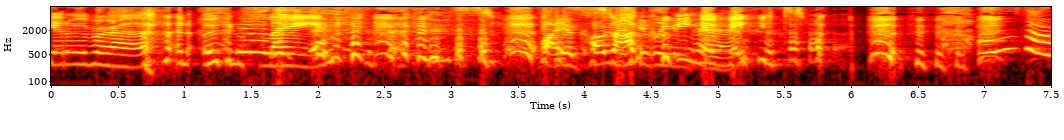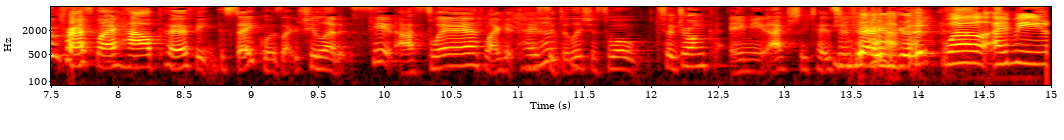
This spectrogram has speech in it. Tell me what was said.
Get over a, an open flame. Why you're Start cognitively cooking your impaired. Meat. I'm so impressed by how perfect the steak was. Like she let it sit. I swear, like it tasted delicious. Well, to drunk Amy, it actually tasted very good. Well, I mean,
